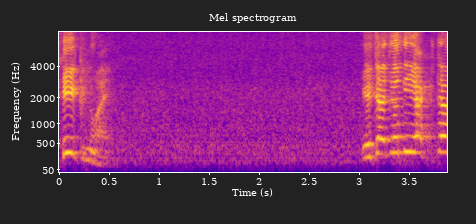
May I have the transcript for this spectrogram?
ঠিক নয়। এটা যদি একটা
